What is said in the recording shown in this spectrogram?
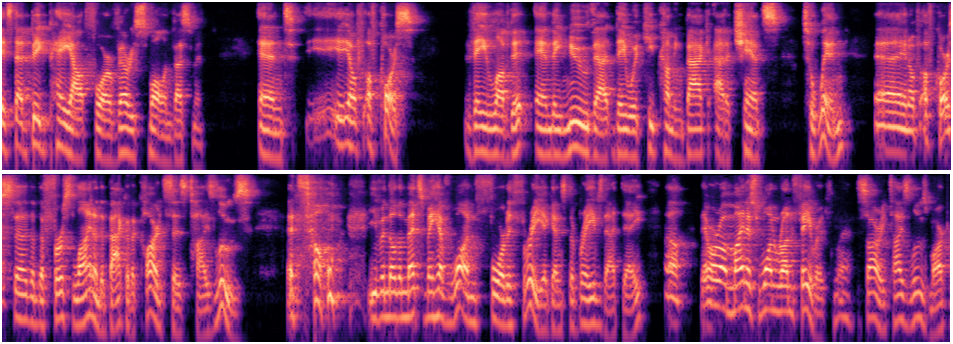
it's that big payout for a very small investment, and you know, of course, they loved it, and they knew that they would keep coming back at a chance to win. Uh, you know, of course, uh, the, the first line on the back of the card says ties lose. And so, even though the Mets may have won four to three against the Braves that day, well, they were a minus one run favorite. Sorry, ties lose, Mark.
